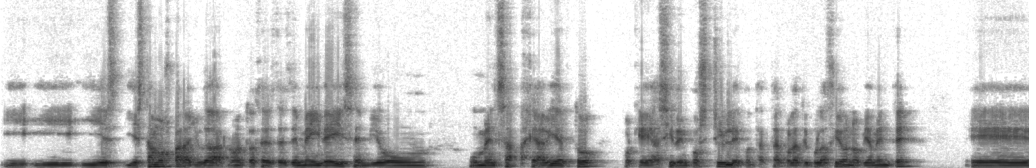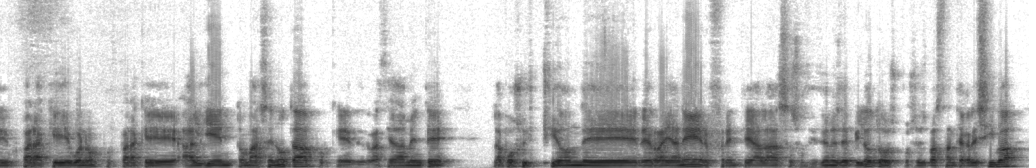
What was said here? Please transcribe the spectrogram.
y, estamos para ayudar, ¿no? Entonces, desde Mayday se envió un, mensaje abierto, porque ha sido imposible contactar con la tripulación, obviamente, eh, para que, bueno, pues para que alguien tomase nota, porque desgraciadamente la posición de, Ryanair frente a las asociaciones de pilotos, pues es bastante agresiva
